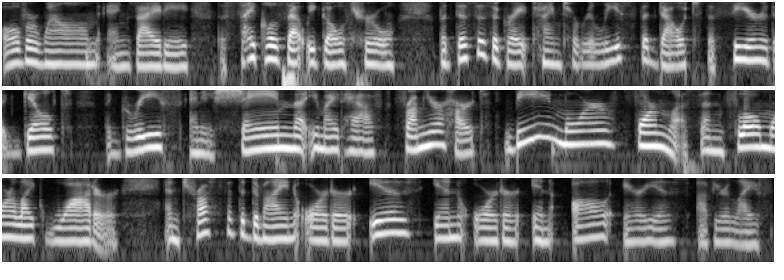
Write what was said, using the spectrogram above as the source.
overwhelm, anxiety, the cycles that we go through, but this is a great time to release the doubt, the fear, the guilt, the grief, any shame that you might have from your heart. Be more formless and flow more like water, and trust that the divine order is in order in all areas of your life.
